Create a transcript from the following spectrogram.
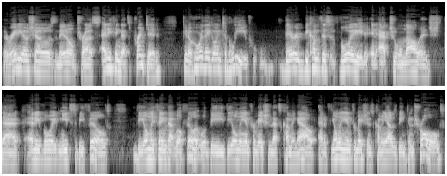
the radio shows and they don't trust anything that's printed you know who are they going to believe? There becomes this void in actual knowledge that any void needs to be filled the only thing that will fill it will be the only information that's coming out. And if the only information is coming out is being controlled,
